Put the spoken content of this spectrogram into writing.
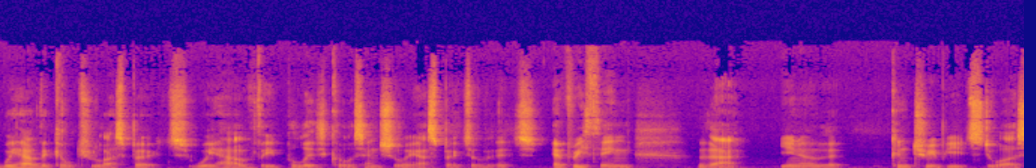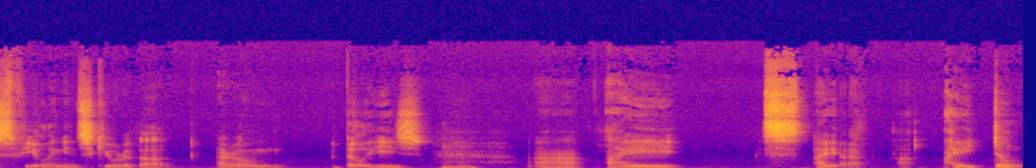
we have the cultural aspect, we have the political essentially aspect of it. Everything that you know that contributes to us feeling insecure about our own abilities. Uh, I, I, uh, I don't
